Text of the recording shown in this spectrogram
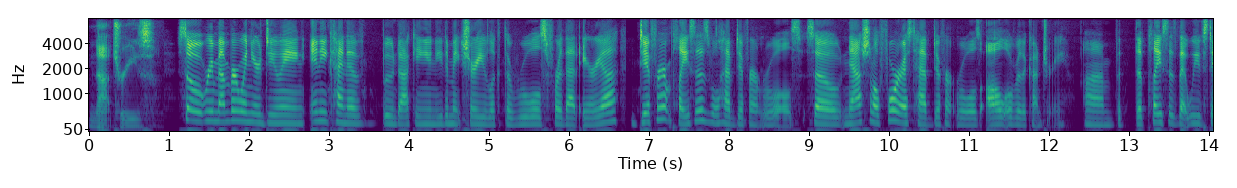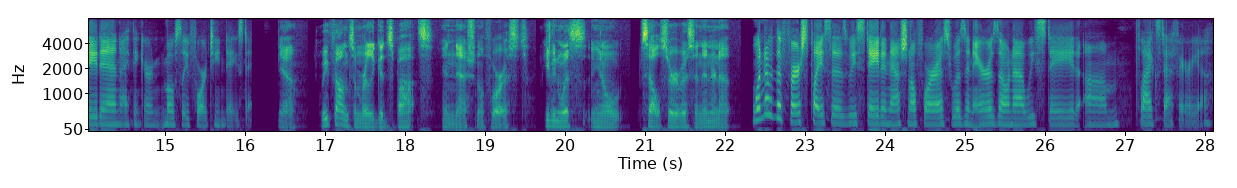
not trees. So remember when you're doing any kind of boondocking, you need to make sure you look at the rules for that area. Different places will have different rules. So national forests have different rules all over the country. Um, but the places that we've stayed in, I think, are mostly 14 day stay. Yeah. We found some really good spots in National Forest, even with, you know, cell service and internet. One of the first places we stayed in national forest was in Arizona. We stayed um, Flagstaff area.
